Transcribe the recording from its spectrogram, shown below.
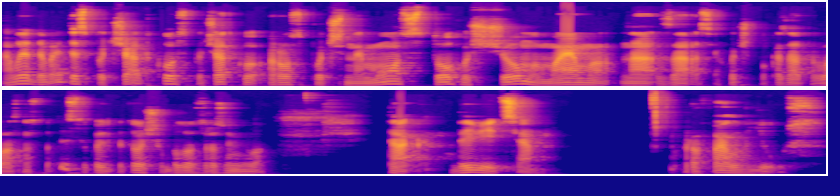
Але давайте спочатку, спочатку розпочнемо з того, що ми маємо на зараз. Я хочу показати власну статистику для того, щоб було зрозуміло. Так, дивіться. Profile Views.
